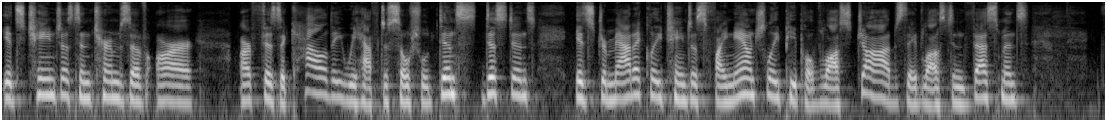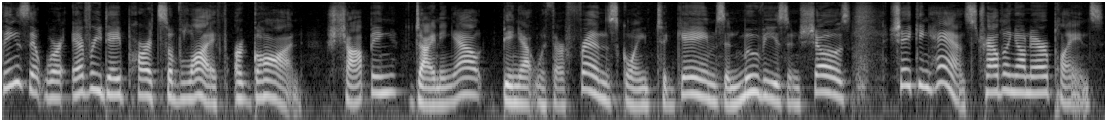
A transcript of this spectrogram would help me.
It's changed us in terms of our our physicality. We have to social dis- distance. It's dramatically changed us financially. People have lost jobs, they've lost investments. Things that were everyday parts of life are gone. Shopping, dining out, being out with our friends, going to games and movies and shows, shaking hands, traveling on airplanes.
